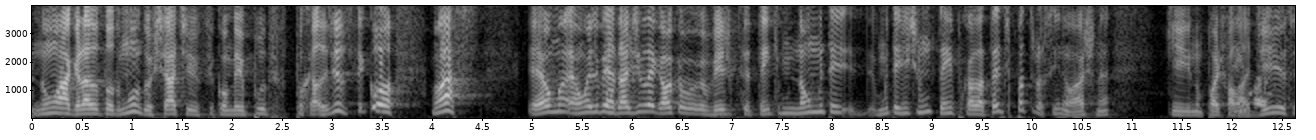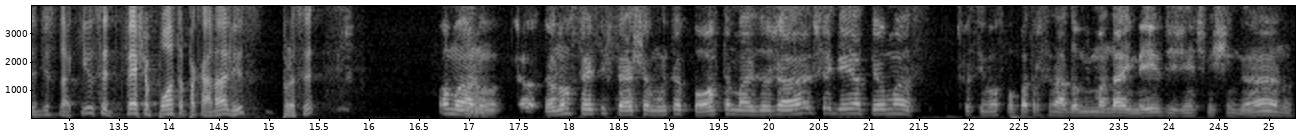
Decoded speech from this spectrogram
não agrada todo mundo, o chat ficou meio puto por causa disso? Ficou. Mas é uma, é uma liberdade legal que eu, eu vejo que você tem, que não muita, muita gente não tem, por causa até de patrocínio, eu acho, né? Que não pode Sim, falar mano. disso, disso, daquilo. Você fecha a porta pra caralho isso pra você? Ô, mano, Eu, eu não sei se fecha muita porta, mas eu já cheguei a ter umas. Tipo assim, vamos supor, o patrocinador me mandar e-mail de gente me xingando.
